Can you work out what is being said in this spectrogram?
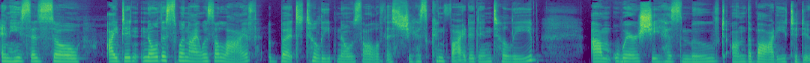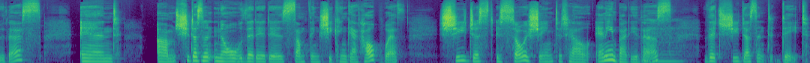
And he says, So I didn't know this when I was alive, but Talib knows all of this. She has confided in Talib um, where she has moved on the body to do this. And um, she doesn't know that it is something she can get help with. She just is so ashamed to tell anybody this mm. that she doesn't date.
